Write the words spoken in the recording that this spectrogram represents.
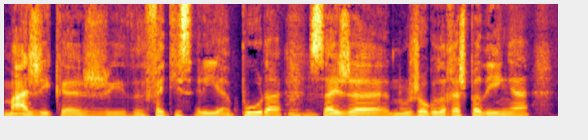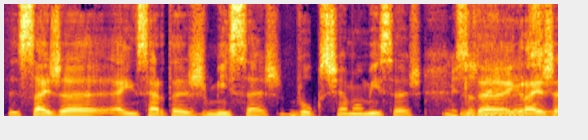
mágicas e de feitiçaria pura, uhum. seja no jogo da raspadinha, seja em certas missas, do que se chamam missas, missas da igreja.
